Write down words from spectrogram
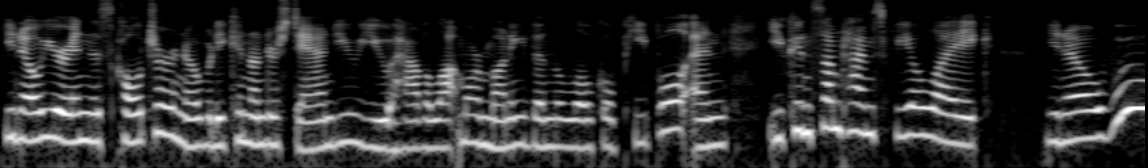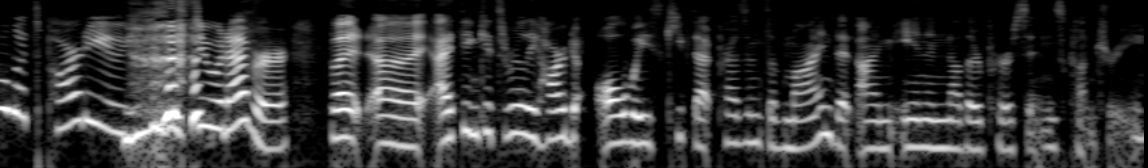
you know you're in this culture nobody can understand you you have a lot more money than the local people and you can sometimes feel like you know, woo, let's party. You can just do whatever. But uh, I think it's really hard to always keep that presence of mind that I'm in another person's country.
